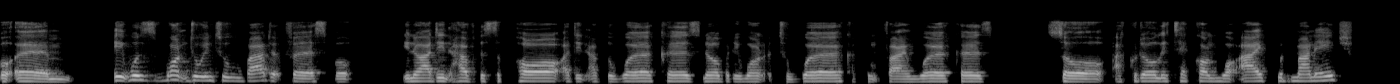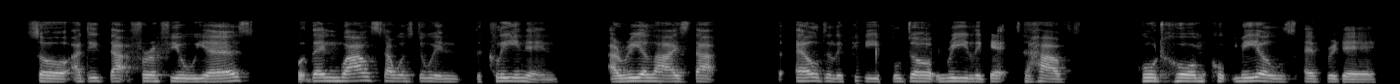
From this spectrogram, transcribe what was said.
But um it was wasn't doing too bad at first, but you know, I didn't have the support, I didn't have the workers, nobody wanted to work, I couldn't find workers. So I could only take on what I could manage. So I did that for a few years. But then, whilst I was doing the cleaning, I realized that elderly people don't really get to have good home cooked meals every day.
